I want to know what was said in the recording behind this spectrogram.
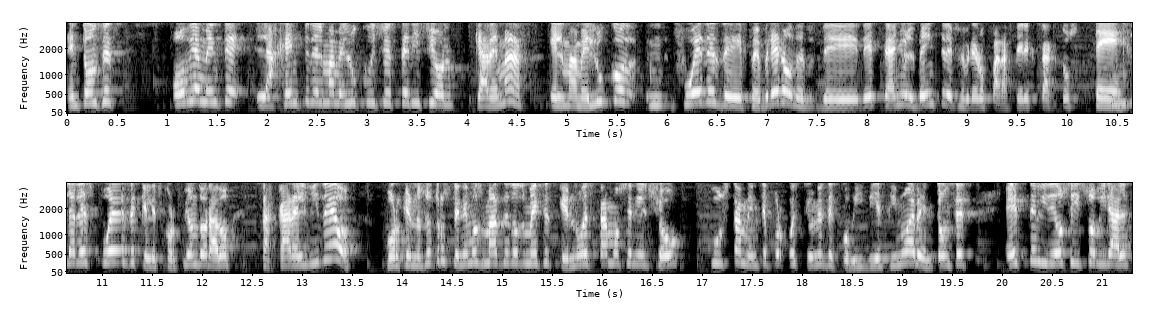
Entonces, obviamente la gente del Mameluco hizo esta edición, que además el Mameluco fue desde febrero de, de- de este año, el 20 de febrero para ser exactos, Sí. un día después de que el escorpión dorado sacara el video, porque nosotros tenemos más de dos meses que no estamos en el show justamente por cuestiones de COVID-19. Entonces, este video se hizo viral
